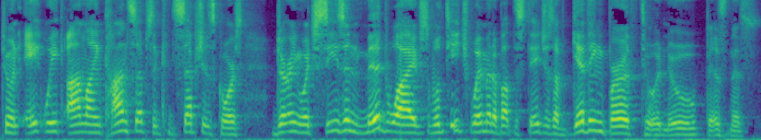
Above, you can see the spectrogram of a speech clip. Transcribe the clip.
to an eight week online concepts and conceptions course during which seasoned midwives will teach women about the stages of giving birth to a new business.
